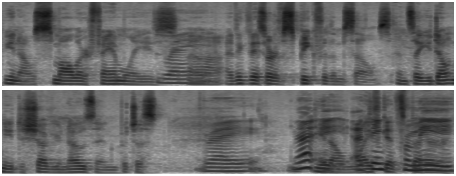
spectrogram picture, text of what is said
you know smaller families, Right. uh, I think they sort of speak for themselves. And so you don't need to shove your nose in, but just Right. Not, You know, I think gets for me,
